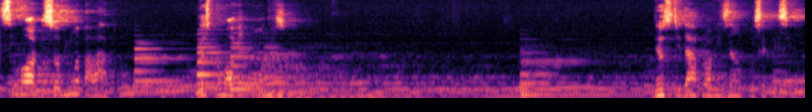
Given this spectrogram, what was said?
se move sobre uma palavra, Deus promove encontros. Deus te dá a provisão que você precisa.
